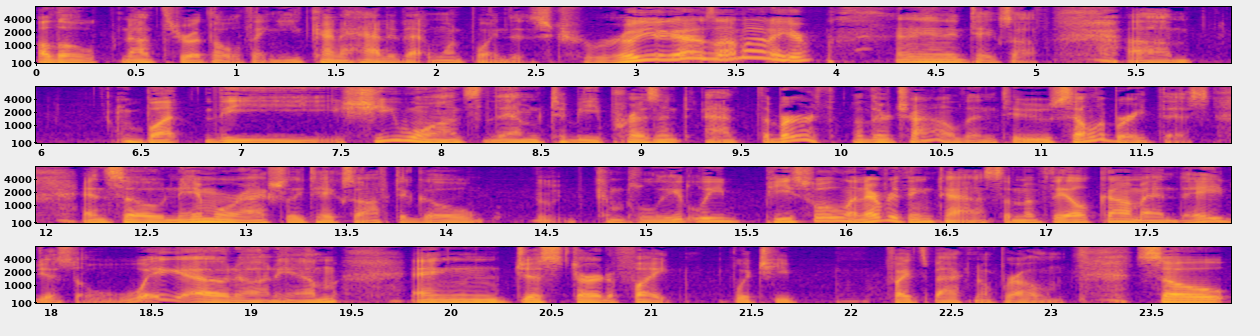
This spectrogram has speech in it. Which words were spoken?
Although not throughout the whole thing. He kind of had it at one point that screw you guys, I'm out of here, and it takes off. Um, but the she wants them to be present at the birth of their child and to celebrate this. And so Namor actually takes off to go completely peaceful and everything to ask them if they'll come and they just wig out on him and just start a fight, which he fights back no problem. So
